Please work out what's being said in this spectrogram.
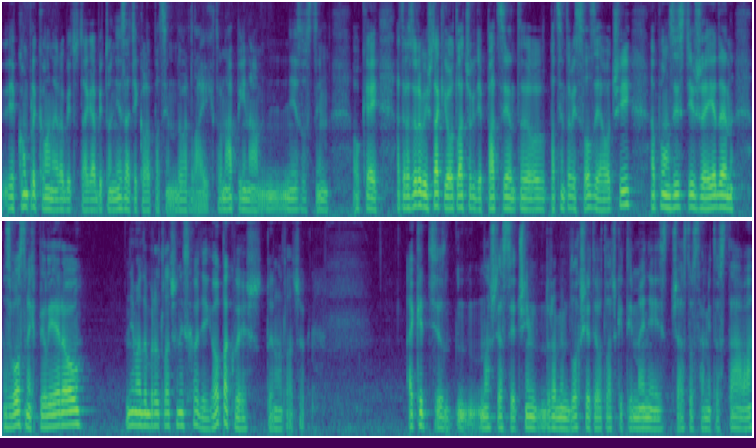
je komplikované robiť to tak, aby to nezateklo pacient do hrdla, ich to napína, nie sú s tým OK. A teraz urobíš taký otlačok, kde pacient, pacientovi slzia oči a potom zistí, že jeden z 8 pilierov nemá dobre utlačený schodík. Opakuješ ten otlačok. Aj keď našťastie, čím robím dlhšie tie otlačky, tým menej často sa mi to stáva,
